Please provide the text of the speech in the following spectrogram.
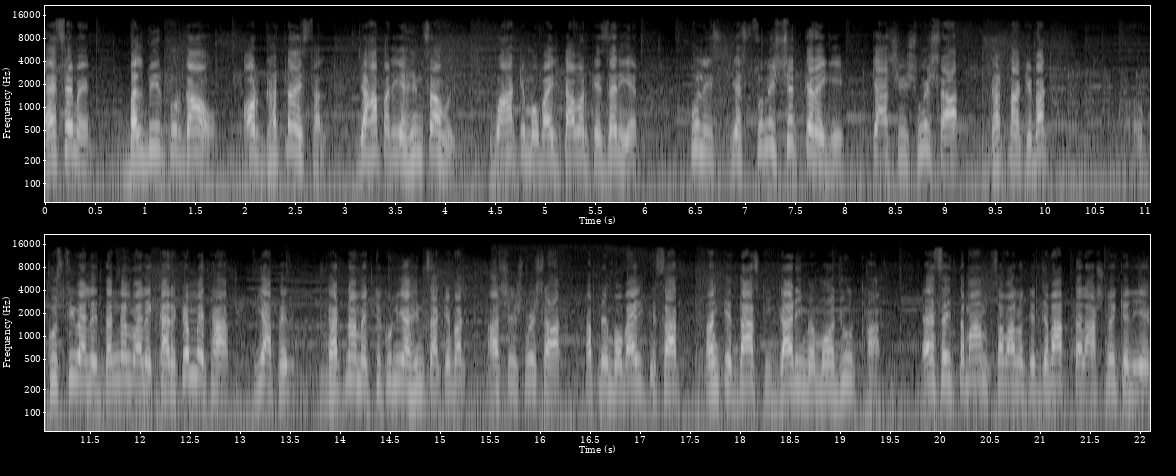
ऐसे में बलबीरपुर गाँव और घटना स्थल जहाँ पर यह हिंसा हुई, वहाँ के मोबाइल टावर के ज़रिए पुलिस यह सुनिश्चित करेगी कि आशीष मिश्रा घटना के वक्त कुश्ती वाले, दंगल वाले कार्यक्रम में था या फिर घटना में तिकुनिया हिंसा के वक्त आशीष मिश्रा अपने मोबाइल के साथ अंकित दास की गाड़ी में मौजूद था। ऐसे ही तमाम सवालों के जवाब तलाशने के लिए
